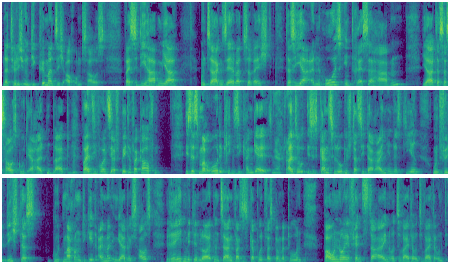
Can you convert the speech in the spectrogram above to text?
Natürlich. Und die kümmern sich auch ums Haus. Weißt du, die haben ja und sagen selber zu Recht, dass sie ja ein hohes Interesse haben, ja, dass das Haus gut erhalten bleibt, mhm. weil sie wollen es ja später verkaufen. Ist es marode, kriegen sie kein Geld. Ja, also ist es ganz logisch, dass sie da rein investieren und für dich das gut machen. Und die gehen einmal im Jahr durchs Haus, reden mit den Leuten und sagen, was ist kaputt, was können wir tun, bauen neue Fenster ein und so weiter und so weiter und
